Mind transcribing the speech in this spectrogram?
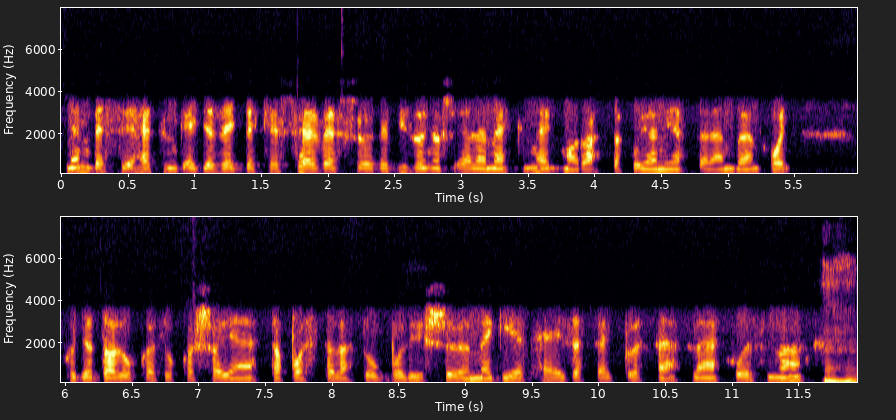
nem beszélhetünk egy az egybe keservesről, de bizonyos elemek megmaradtak olyan értelemben, hogy, hogy a dalok azok a saját tapasztalatokból és megélt helyzetekből táplálkoznak. Uh-huh.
